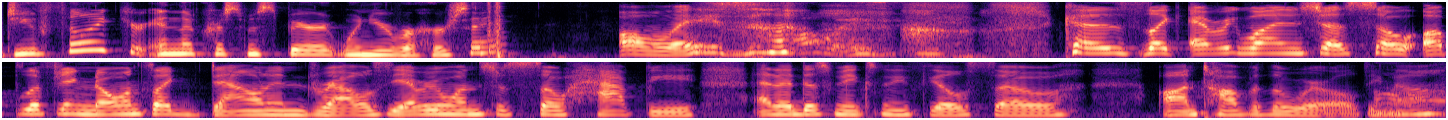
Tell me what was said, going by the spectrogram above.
Do you feel like you're in the Christmas spirit when you're rehearsing? Always. Always. Because, like, everyone's just so uplifting. No one's, like, down and drowsy. Everyone's just so happy. And it just makes me feel so on top of the world, you know?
